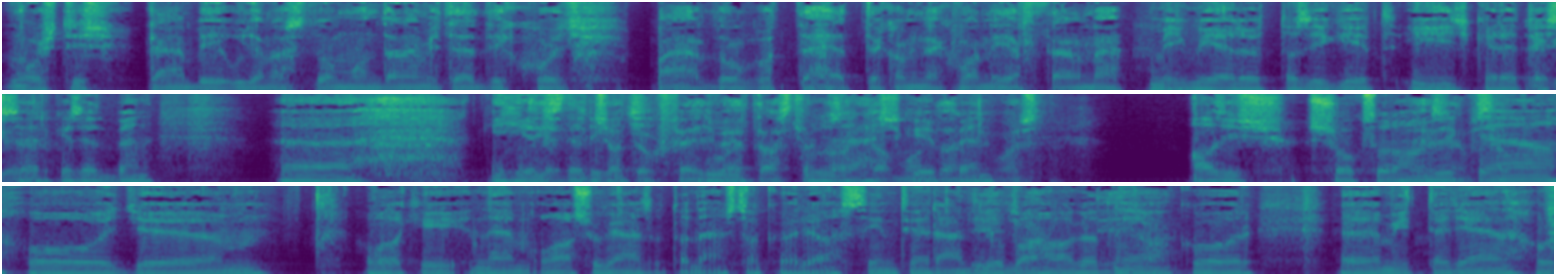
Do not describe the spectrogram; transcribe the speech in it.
Most is kb. ugyanazt tudom mondani, amit eddig, hogy pár dolgot tehettek, aminek van értelme. Még mielőtt az igét így keretes Igen. szerkezetben kihirdeted Tisztítsatok fegyvert, azt akartam mondani most. az is sokszor hangzik el, hogy ha valaki nem a sugárzott adást akarja szintén rádióban hallgatni, akkor uh, mit tegyen, hogy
